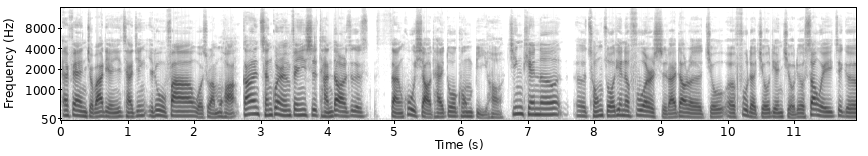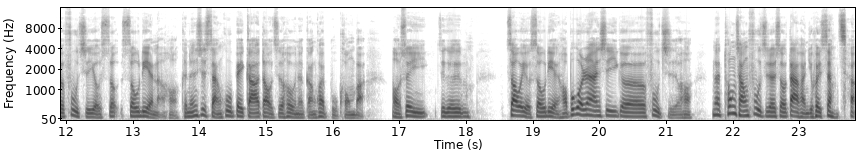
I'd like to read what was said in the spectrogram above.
FM 九八点一财经一路发，我是阮慕华。刚刚陈坤仁分析师谈到了这个。散户小台多空比哈，今天呢，呃，从昨天的负二十来到了九呃负的九点九六，稍微这个负值有收收敛了哈，可能是散户被嘎到之后呢，赶快补空吧，哦，所以这个稍微有收敛哈，不过仍然是一个负值哈。那通常负值的时候，大盘就会上涨，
